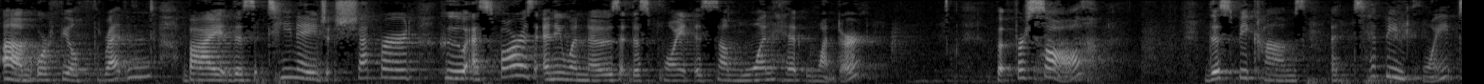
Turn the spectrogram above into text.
um, or feel threatened by this teenage shepherd who, as far as anyone knows at this point, is some one hit wonder. But for Saul, this becomes a tipping point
